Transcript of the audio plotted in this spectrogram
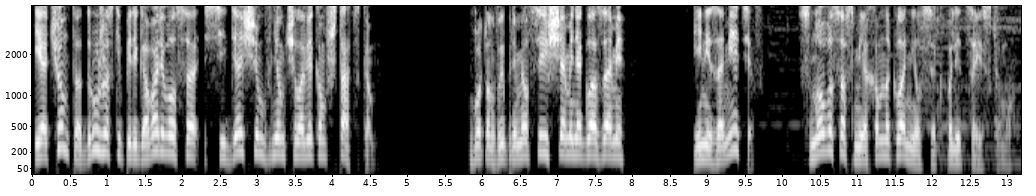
и о чем-то дружески переговаривался с сидящим в нем человеком в штатском. Вот он выпрямился, ища меня глазами, и, не заметив, снова со смехом наклонился к полицейскому.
